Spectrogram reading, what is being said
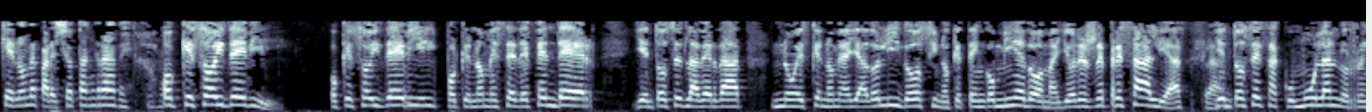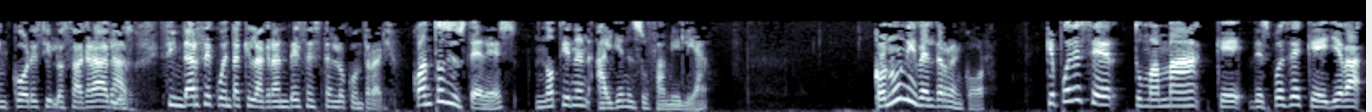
que no me pareció tan grave. O que soy débil o que soy débil porque no me sé defender y entonces la verdad no es que no me haya dolido, sino que tengo miedo a mayores represalias y entonces acumulan los rencores y los agravios sin darse cuenta que la grandeza está en lo contrario. ¿Cuántos de ustedes no tienen alguien en su familia con un nivel de rencor que puede ser tu mamá que después de que lleva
